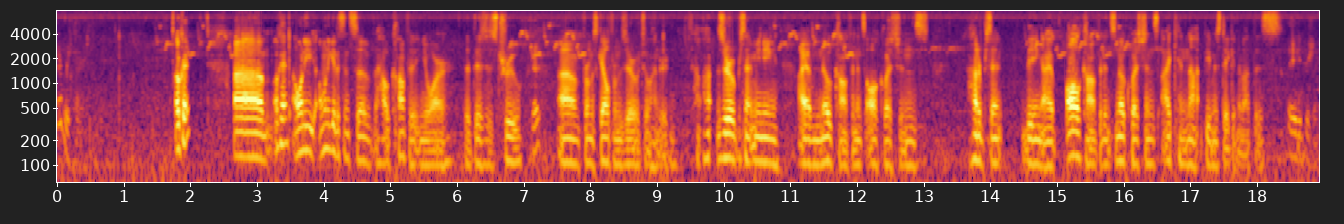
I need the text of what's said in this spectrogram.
everything. Okay. Um, okay. I want to. I want to get a sense of how confident you are that this is true, Okay. um, from a scale from zero to 100. Zero percent meaning I have no confidence, all questions. 100 percent being I have all confidence, no questions. I cannot be mistaken about this. Eighty percent.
